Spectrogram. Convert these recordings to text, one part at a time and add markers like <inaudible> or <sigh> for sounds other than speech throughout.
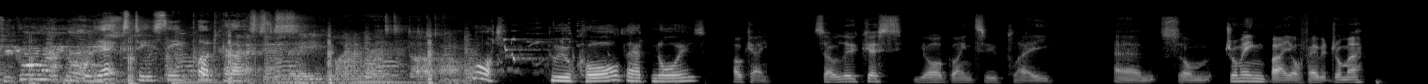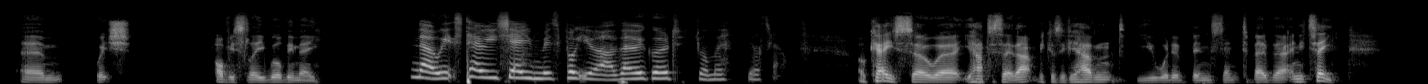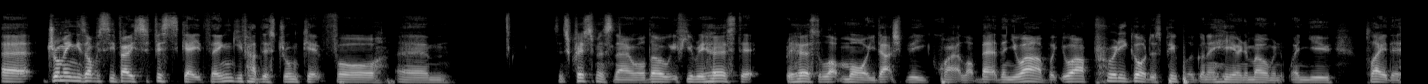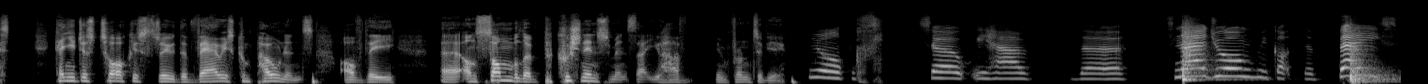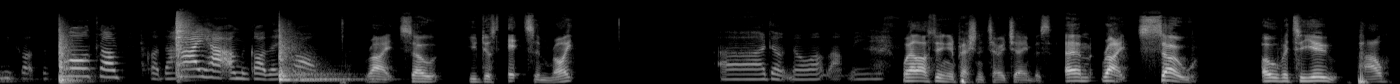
The XTC Podcast. What do you call that noise? Okay, so Lucas, you're going to play um, some drumming by your favourite drummer, um, which obviously will be me. No, it's Terry Chambers, but you are a very good drummer yourself. Okay, so uh, you had to say that because if you hadn't, you would have been sent to bed without any tea. Uh, drumming is obviously a very sophisticated thing. You've had this drum kit for um, since Christmas now. Although if you rehearsed it, rehearsed a lot more, you'd actually be quite a lot better than you are. But you are pretty good, as people are going to hear in a moment when you play this. Can you just talk us through the various components of the uh, ensemble of percussion instruments that you have in front of you? Yeah. So we have the snare drum, we got the bass, we got the floor tom, we got the hi hat, and we got the tom. Right. So you just hits them, right? Uh, I don't know what that means. Well, I was doing an impression of Terry Chambers. Um, right. So over to you, pal.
